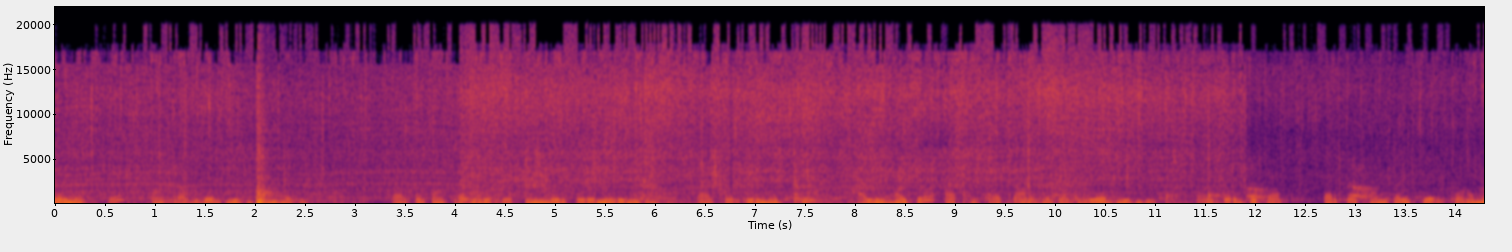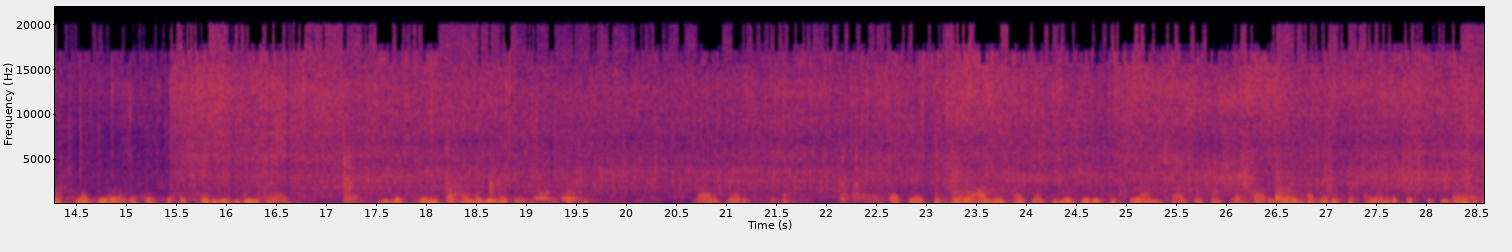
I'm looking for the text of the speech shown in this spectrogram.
ওর মধ্যে কাঁকড়াগুলো দিয়ে দিতে হবে। তারপর কাঁকড়াগুলোকে সুন্দর করে নেড়ে নেবে। তারপর এর মধ্যে আলু ভাজা আর কাঁকড়ার দাঁড় ভাজাগুলোও দিয়ে দিবে। তারপর গোটা তারপর সানরাইসের গরম মশলা গুঁড়ো উপর থেকে ছড়িয়ে দিবে এইভাবে দিলে সেন্টটা ভালো বেরোবে। তারপর একে একে করে আলু ভাজাগুলো যে রেখেছিলাম, তারপর কাঁকড়ার দাঁড়গুলো ভাজা রেখেছিলাম, উপর থেকে দিয়ে দিব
